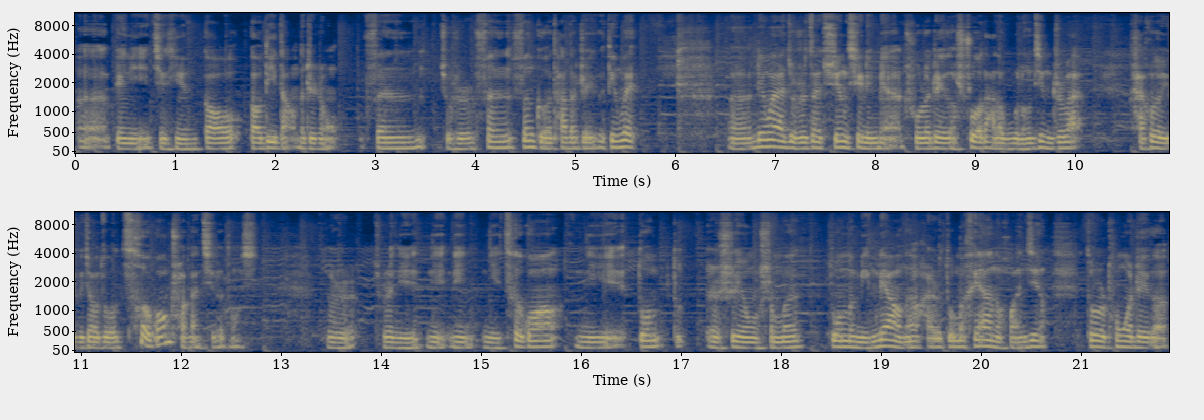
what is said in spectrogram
呃，给你进行高高低档的这种分，就是分分隔它的这个定位。呃，另外就是在取景器里面，除了这个硕大的五棱镜之外，还会有一个叫做测光传感器的东西，就是就是你你你你测光，你多多呃是用什么多么明亮呢，还是多么黑暗的环境，都是通过这个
